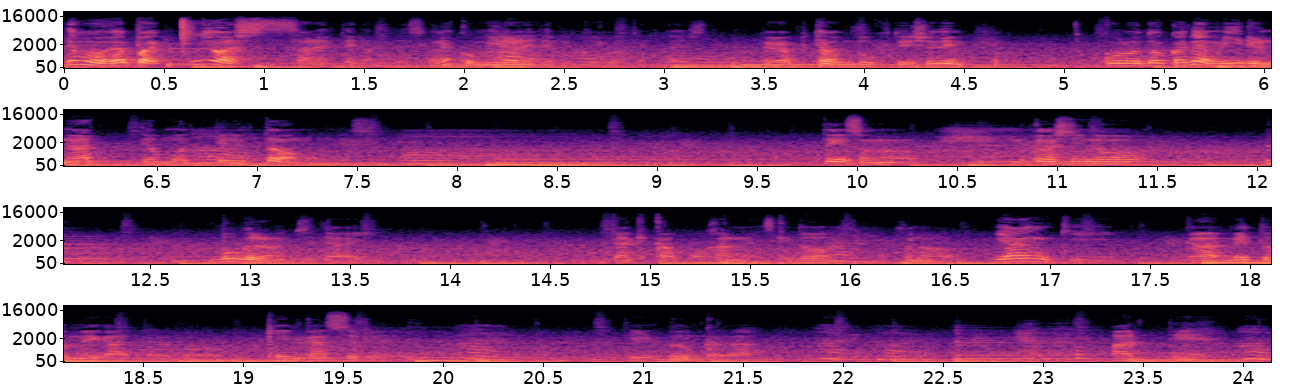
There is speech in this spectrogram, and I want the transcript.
でもやっぱ気にはされてるんですよねこう見られてるっていうことに対して。だから多分僕と一緒で心のどっかでは見るなって思ってるとは思うんです。でその昔の僕らの時代だけかわかんないですけど、はい。そのヤンキーが目と目があったらこう喧嘩するーはいっていう文化がはいあってはい。はい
